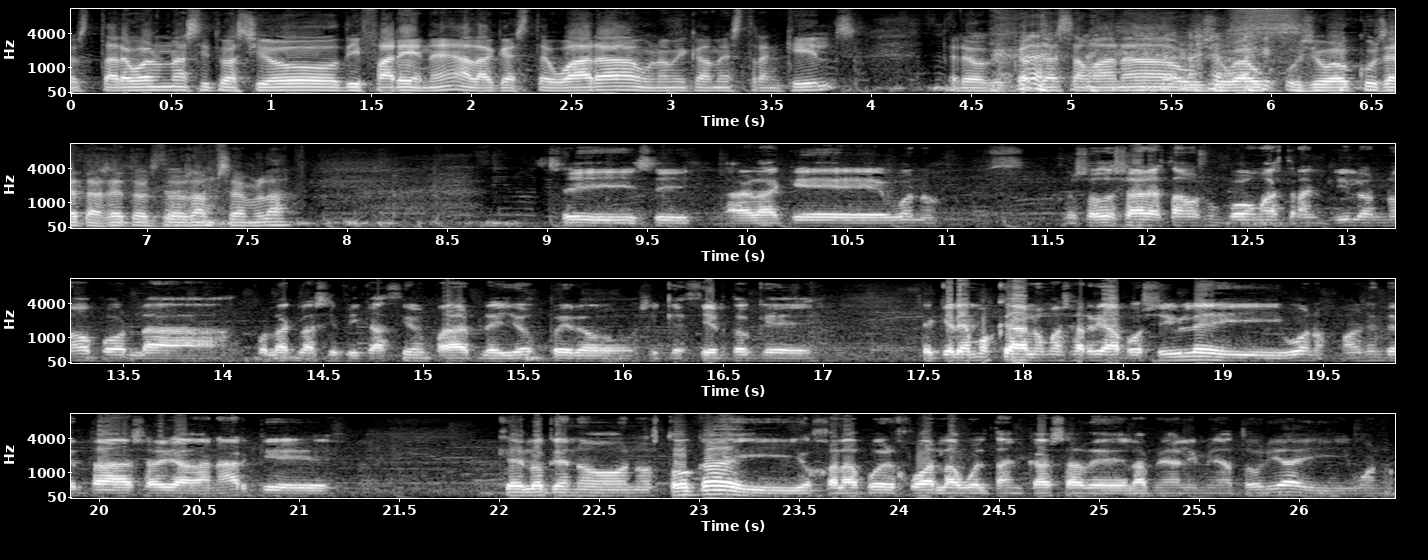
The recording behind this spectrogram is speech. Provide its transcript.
estareu en una situació diferent eh, a la que esteu ara, una mica més tranquils, però aquest cap de setmana us jugueu, us jugueu cosetes, eh, tots dos, em sembla. Sí, sí, la verdad que, bueno, nosotros ahora estamos un poco más tranquilos, ¿no? Por la, por la clasificación para el playoff, pero sí que es cierto que, que queremos quedar lo más arriba posible y, bueno, vamos a intentar salir a ganar, que, que es lo que no- nos toca y ojalá poder jugar la vuelta en casa de la primera eliminatoria y, bueno,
